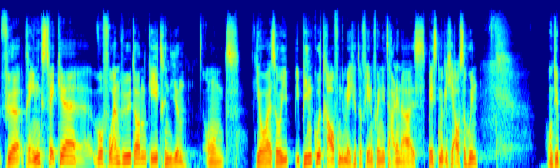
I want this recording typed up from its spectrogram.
für Trainingszwecke äh, wo fahren will, dann gehe ich trainieren. Und ja, also ich, ich bin gut drauf und ich möchte auf jeden Fall in Italien auch das Bestmögliche außerholen. Und ich,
